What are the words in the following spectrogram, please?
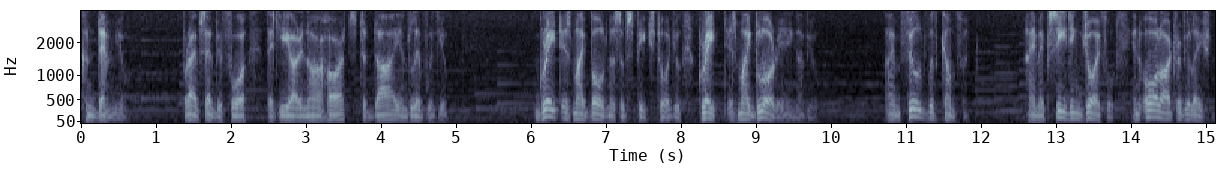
condemn you, for I have said before that ye are in our hearts to die and live with you. Great is my boldness of speech toward you, great is my glorying of you. I am filled with comfort, I am exceeding joyful in all our tribulation.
